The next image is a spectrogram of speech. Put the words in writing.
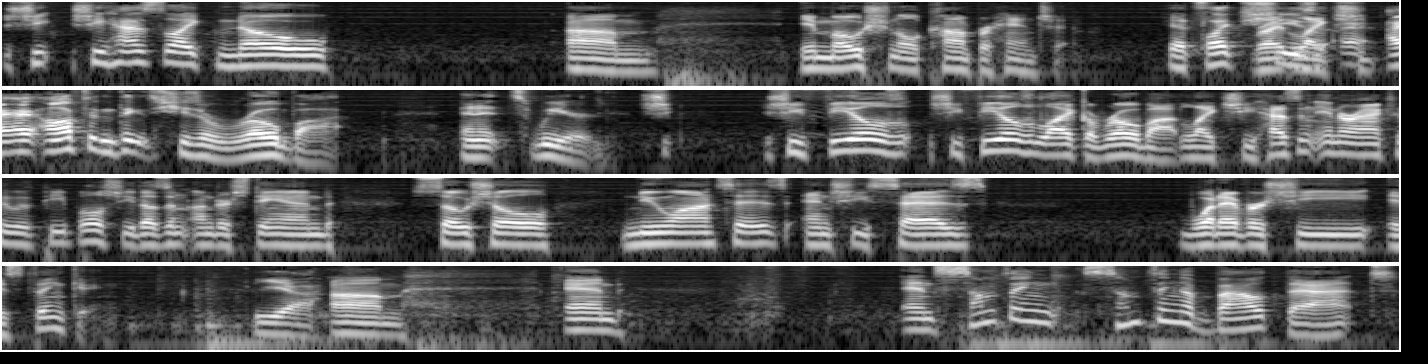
She she has like no um emotional comprehension. It's like Right, she's. like she- I, I often think she's a robot, and it's weird. She she feels she feels like a robot, like she hasn't interacted with people, she doesn't understand social nuances and she says whatever she is thinking. Yeah. um, and and something something about that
